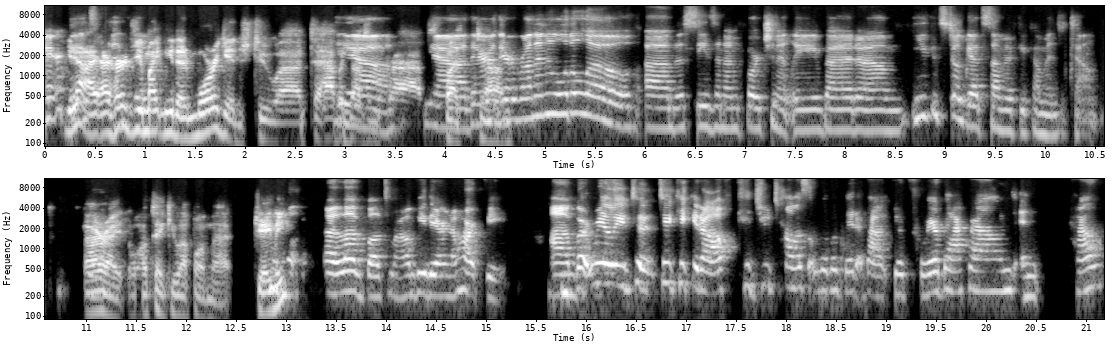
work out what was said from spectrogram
yeah, expensive. I heard you might need a mortgage to uh, to have a yeah. dozen crabs. Yeah, but, they're um, they're running a little low uh, this season, unfortunately. But um, you can still get some if you come into town. All right, well, I'll take you up on that. Jamie? I love Baltimore. I'll be there in a heartbeat. Um, but really, to, to kick it off, could you tell us a little bit about your career background and how,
